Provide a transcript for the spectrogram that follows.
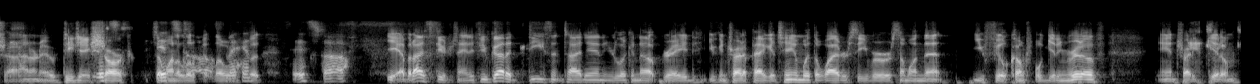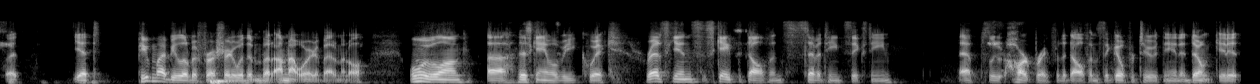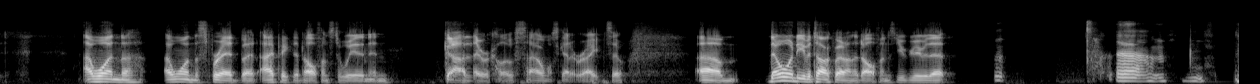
I don't know, DJ Chark, someone a little tough, bit lower. Man. But it's tough. Yeah, but I see what you're saying. If you've got a decent tight end and you're looking to upgrade, you can try to package him with a wide receiver or someone that you feel comfortable getting rid of and try to get him. But yet, people might be a little bit frustrated with him, but I'm not worried about him at all. We'll move along. Uh, this game will be quick. Redskins escape the Dolphins 17 16. Absolute heartbreak for the Dolphins. They go for two at the end and don't get it. I won the I won the spread, but I picked the Dolphins to win, and God, they were close. I almost got it right. So, um, no one to even talk about on the Dolphins. Do you agree with that? Um,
